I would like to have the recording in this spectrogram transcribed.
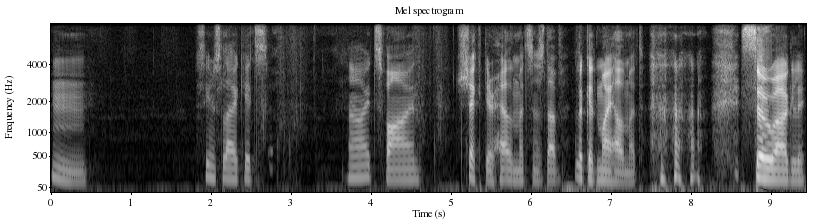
Hmm. Seems like it's... No, it's fine. Check their helmets and stuff. Look at my helmet. so ugly.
